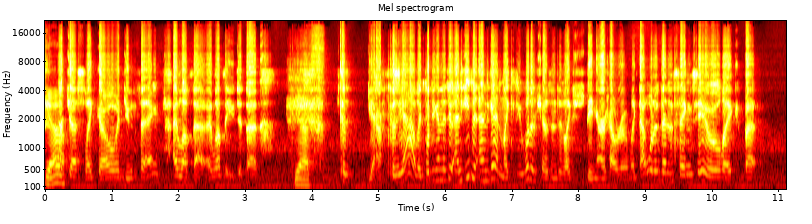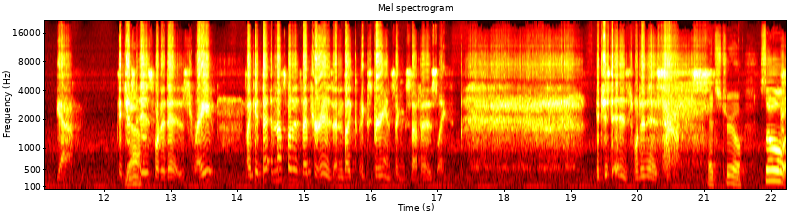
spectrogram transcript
Yeah. or just like go and do the thing. I love that. I love that you did that. Yeah. Cause yeah, cause yeah, like what are you gonna do? And even and again, like if you would have chosen to like just be in your hotel room, like that would have been a thing too. Like, but yeah, it just Yeah. is what it is, right? Like, it, and that's what adventure is, and like experiencing stuff is like, it just is what it is. It's true. So,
